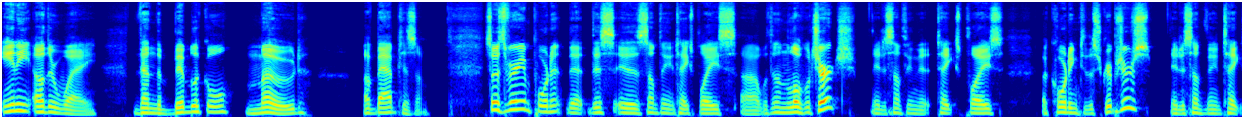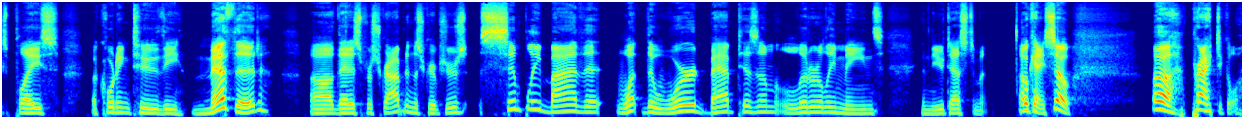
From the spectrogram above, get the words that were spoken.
any other way than the biblical mode of baptism. So it's very important that this is something that takes place uh, within the local church. It is something that takes place according to the scriptures. It is something that takes place according to the method uh, that is prescribed in the scriptures, simply by the what the word baptism literally means in the New Testament. Okay, so uh, practical.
